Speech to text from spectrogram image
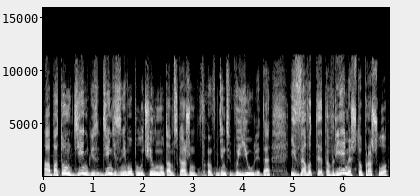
а потом деньги, деньги за него получил, ну, там, скажем, где-нибудь в июле, да, и за вот это время, что прошло,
